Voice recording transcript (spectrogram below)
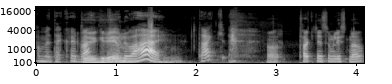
Ja, men tack själva. Du är grym. Kul att vara här. Mm. Tack. Ja, tack ni som lyssnar.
